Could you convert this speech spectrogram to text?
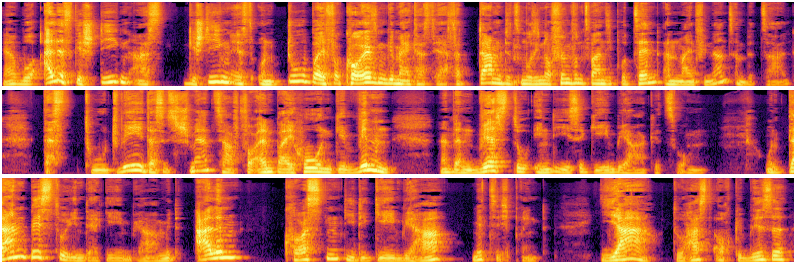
Ja, wo alles gestiegen ist, gestiegen ist und du bei Verkäufen gemerkt hast, ja verdammt, jetzt muss ich noch 25 Prozent an mein Finanzamt bezahlen. Das tut weh, das ist schmerzhaft, vor allem bei hohen Gewinnen. Dann wirst du in diese GmbH gezwungen. Und dann bist du in der GmbH mit allen Kosten, die die GmbH mit sich bringt. Ja, du hast auch gewisse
